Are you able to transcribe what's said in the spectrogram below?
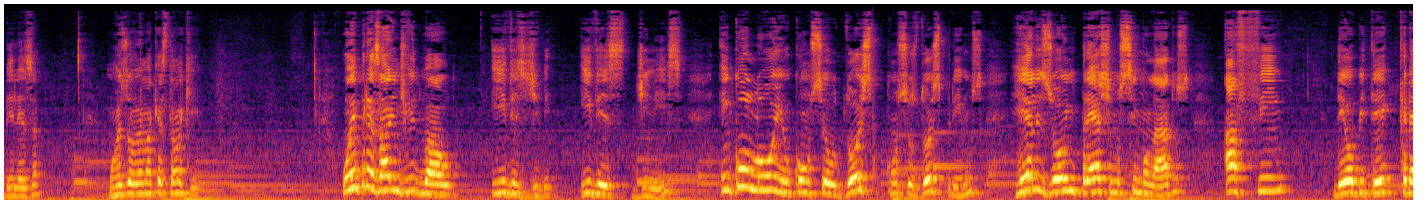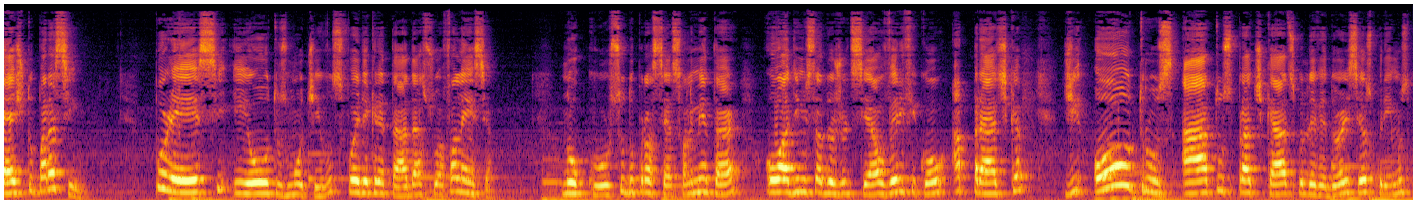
beleza? Vamos resolver uma questão aqui. O empresário individual Ives, Ives Diniz, em conluio com, seu dois, com seus dois primos, realizou empréstimos simulados a fim de obter crédito para si. Por esse e outros motivos, foi decretada a sua falência. No curso do processo alimentar, o administrador judicial verificou a prática de outros atos praticados pelo devedor e seus primos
